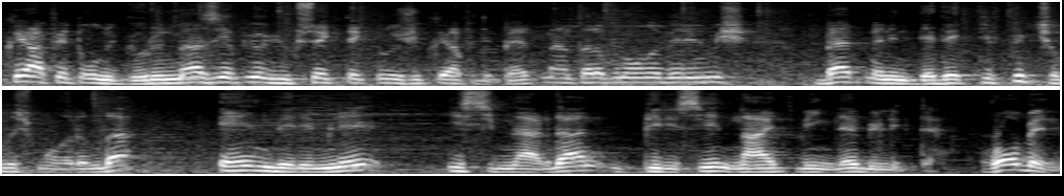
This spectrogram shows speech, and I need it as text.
Kıyafeti onu görünmez yapıyor. Yüksek teknoloji kıyafeti Batman tarafından ona verilmiş. Batman'in dedektiflik çalışmalarında en verimli isimlerden birisi Nightwing ile birlikte. Robin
